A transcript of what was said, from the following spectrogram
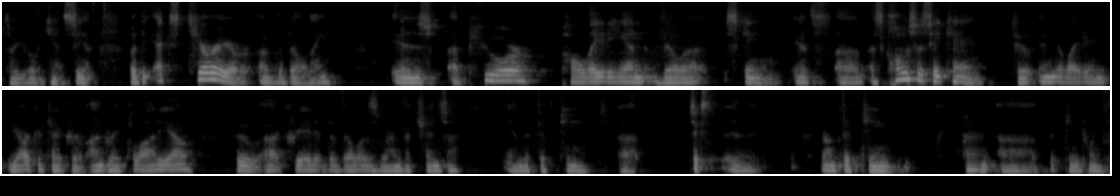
so you really can't see it. But the exterior of the building is a pure Palladian villa scheme. It's uh, as close as he came to emulating the architecture of Andrea Palladio, who uh, created the villas around Vicenza in the 15, uh, six, uh, around 15, uh, 1525,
